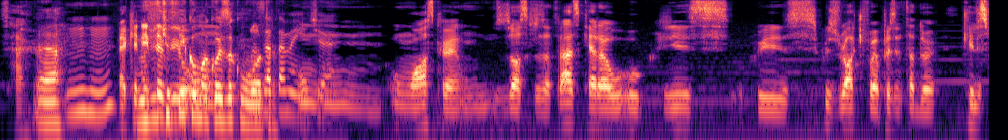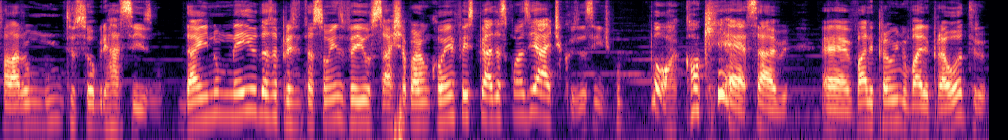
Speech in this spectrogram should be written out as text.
Sabe? É. Uhum. É que Não nem teve justifica um, uma coisa com outra. Exatamente, é. um, um Oscar, uns Oscars atrás, que era o, o Chris, o Chris, Chris Rock foi o apresentador, que eles falaram muito sobre racismo. Daí no meio das apresentações veio o Sacha Baron Cohen e fez piadas com asiáticos, assim, tipo, porra, qual que é, sabe? É, vale pra um e não vale pra outro?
